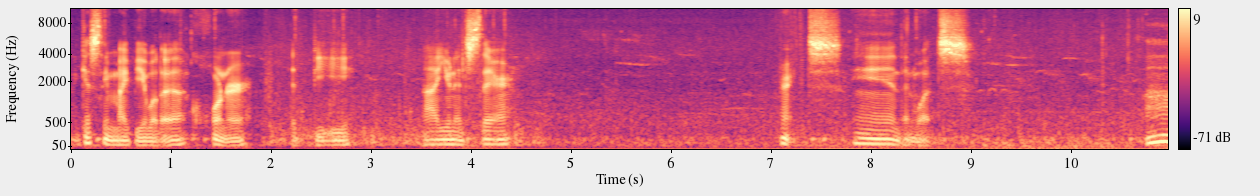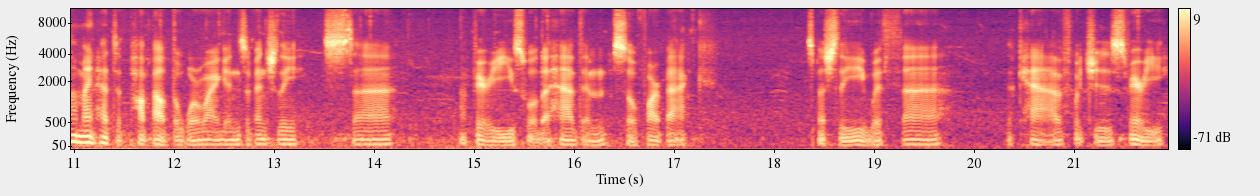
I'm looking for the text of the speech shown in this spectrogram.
I guess they might be able to corner hit the uh, units there. Alright, and then what? I uh, might have to pop out the war wagons eventually. It's uh, not very useful to have them so far back. Especially with uh, the cav, which is very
